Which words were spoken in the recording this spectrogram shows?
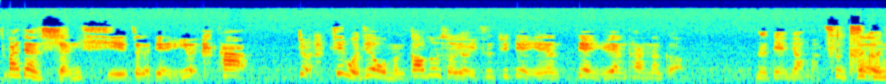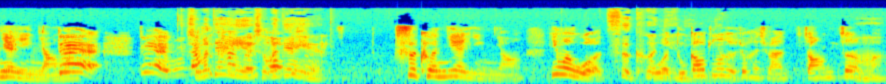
就发现很神奇这个电影，因为它就记我记得我们高中的时候有一次去电影院电影院看那个那个电影叫什么《刺客刺客聂隐娘吗？对对，我们什当么电影？时看的时什候就是么电影？刺客聂隐娘，因为我刺客我读高中的时候就很喜欢张震嘛，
